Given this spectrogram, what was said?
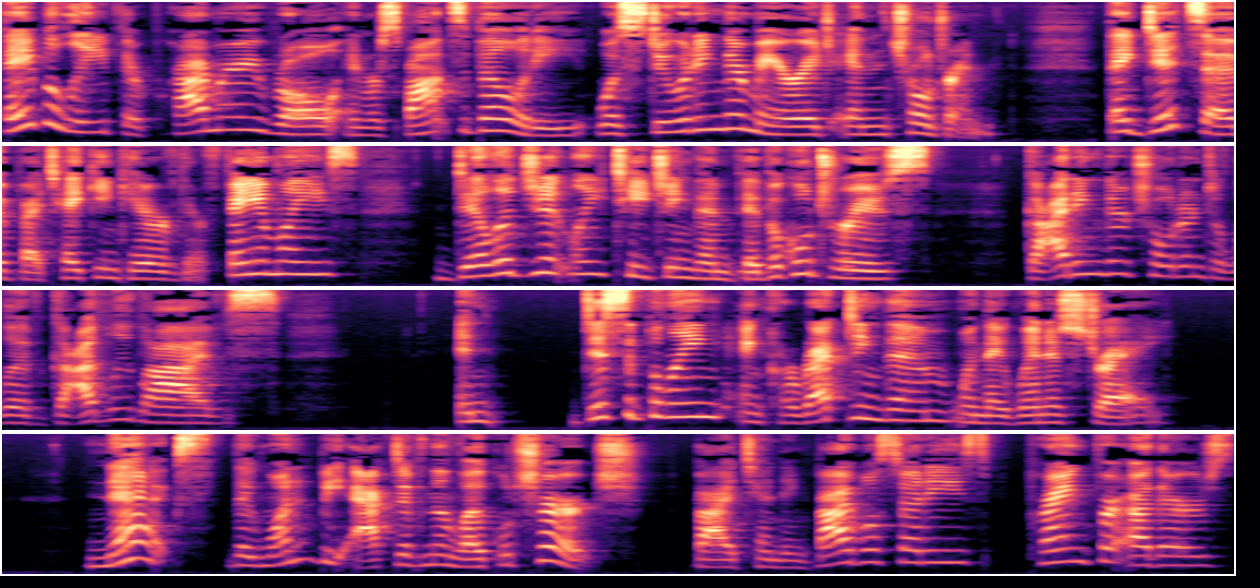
They believed their primary role and responsibility was stewarding their marriage and children. They did so by taking care of their families, diligently teaching them biblical truths, guiding their children to live godly lives, and disciplining and correcting them when they went astray. Next, they wanted to be active in the local church by attending Bible studies, praying for others,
